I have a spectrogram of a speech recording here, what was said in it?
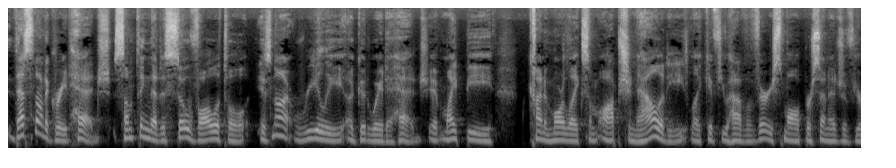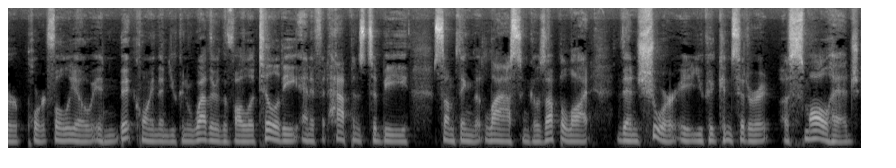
that's not a great hedge. Something that is so volatile is not really a good way to hedge. It might be kind of more like some optionality. Like if you have a very small percentage of your portfolio in Bitcoin, then you can weather the volatility. And if it happens to be something that lasts and goes up a lot, then sure, you could consider it a small hedge.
